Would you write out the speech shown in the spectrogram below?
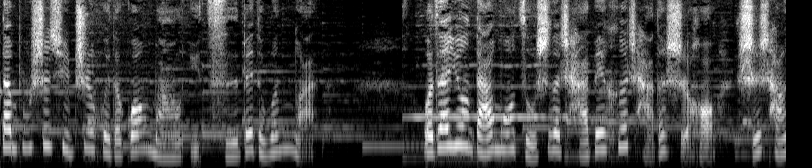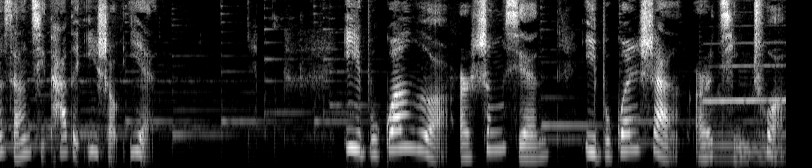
但不失去智慧的光芒与慈悲的温暖。我在用达摩祖师的茶杯喝茶的时候，时常想起他的一首谚：“亦不观恶而生贤，亦不观善而勤辍，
